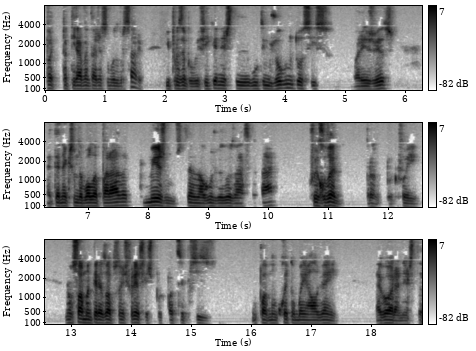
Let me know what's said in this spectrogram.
para, para tirar vantagem sobre o adversário. E, por exemplo, o Benfica, neste último jogo, notou-se isso várias vezes, até na questão da bola parada, que mesmo estando alguns jogadores a acertar, foi rodando. Pronto, porque foi não só manter as opções frescas, porque pode ser preciso, pode não correr tão bem a alguém agora nesta,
